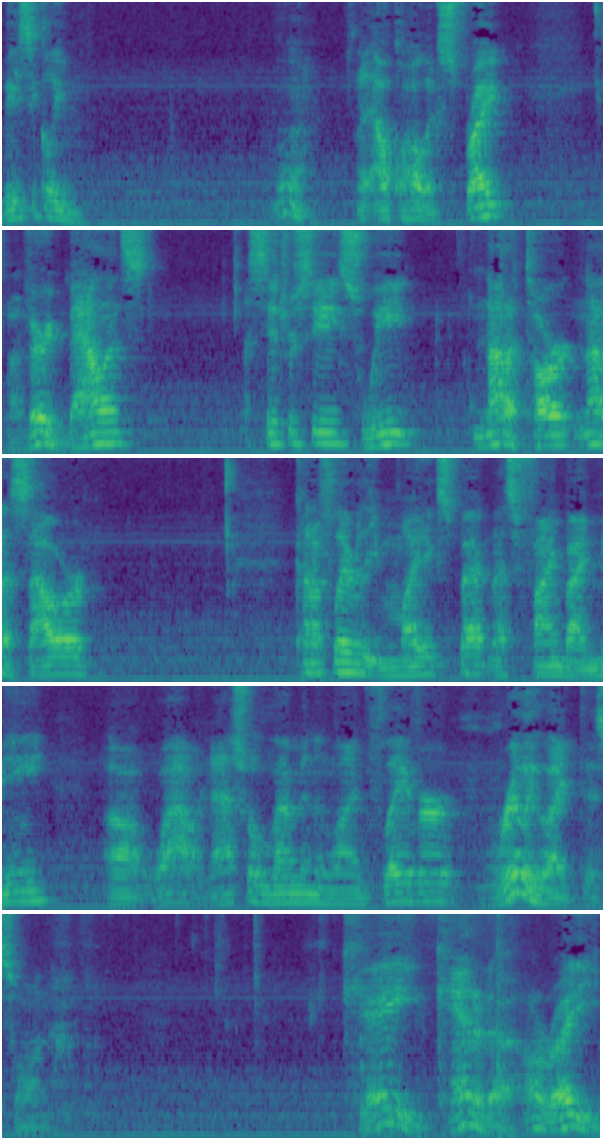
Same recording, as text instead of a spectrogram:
Basically, mm, an alcoholic Sprite, uh, very balanced, citrusy, sweet, not a tart, not a sour, kind of flavor that you might expect. That's fine by me. Uh, wow, natural lemon and lime flavor. Really like this one. Okay, Canada. Alrighty.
